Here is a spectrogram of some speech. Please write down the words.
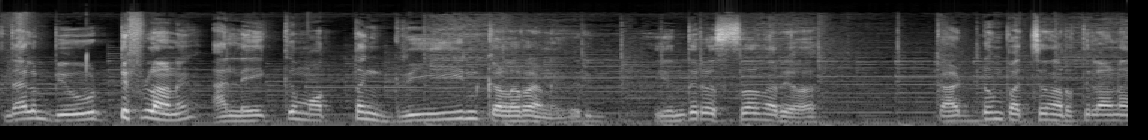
എന്തായാലും ബ്യൂട്ടിഫുള്ളാണ് ആ ലേക്ക് മൊത്തം ഗ്രീൻ കളറാണ് ഒരു എന്ത് രസമാണെന്നറിയോ? കടും പച്ച നിറത്തിലാണ്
